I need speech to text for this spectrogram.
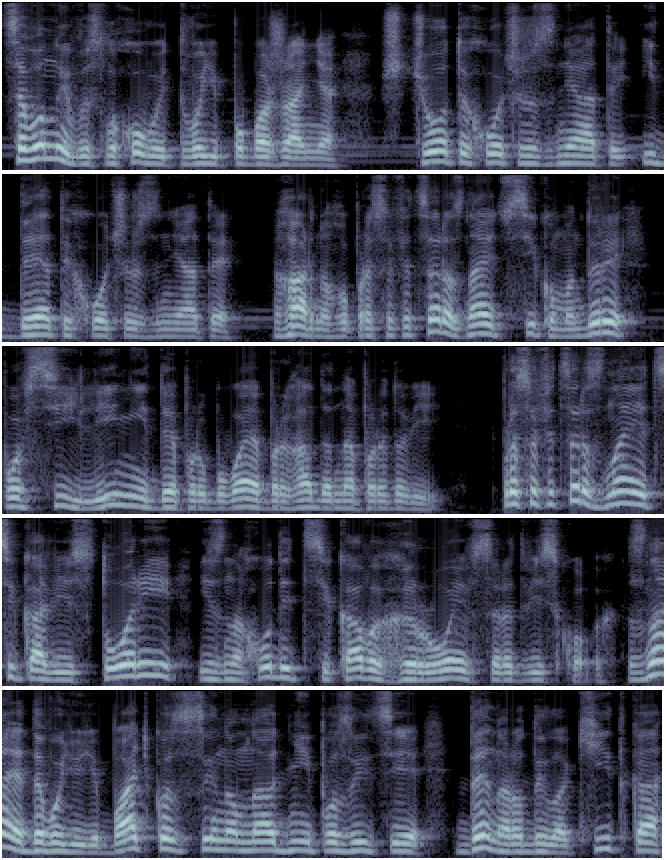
Це вони вислуховують твої побажання, що ти хочеш зняти і де ти хочеш зняти. Гарного пресофіцера знають всі командири по всій лінії, де перебуває бригада на передовій. Пресофіцер знає цікаві історії і знаходить цікавих героїв серед військових. Знає, де воює батько з сином на одній позиції, де народила кітка,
